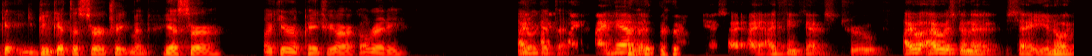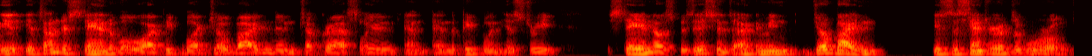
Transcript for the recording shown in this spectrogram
Get, do you get the sir treatment? Yes, sir. Like you're a patriarch already. I don't get that. I, I have it. yes, I, I think that's true. I, I was going to say, you know, it, it's understandable why people like Joe Biden and Chuck Grassley and, and, and the people in history stay in those positions. I, I mean, Joe Biden is the center of the world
